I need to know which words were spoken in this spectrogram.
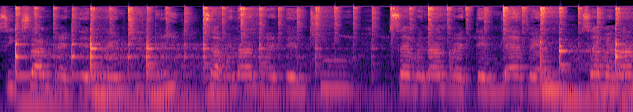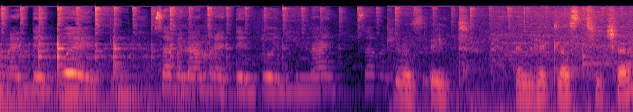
693, 702, 711, 720, 729, He was eight, and her class teacher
